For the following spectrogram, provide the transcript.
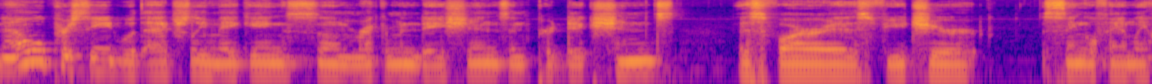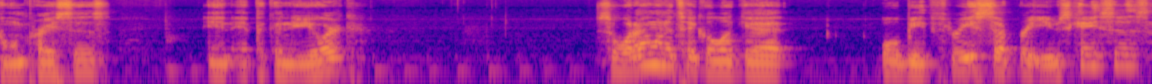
Now we'll proceed with actually making some recommendations and predictions as far as future single family home prices in Ithaca, New York. So what I want to take a look at will be three separate use cases.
